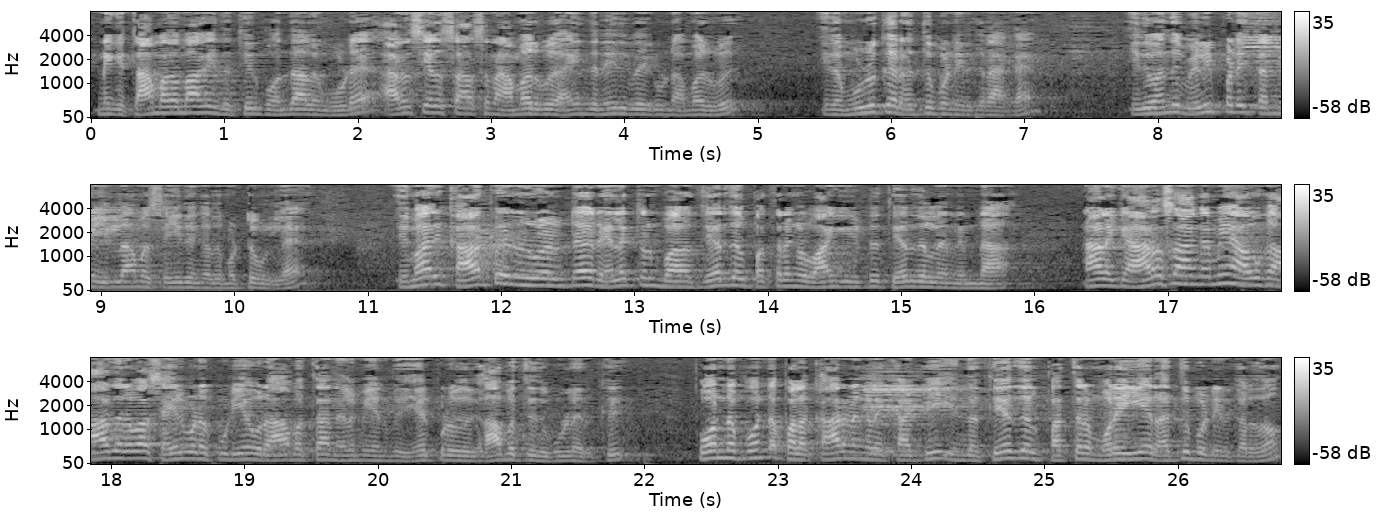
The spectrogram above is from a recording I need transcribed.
இன்னைக்கு தாமதமாக இந்த தீர்ப்பு வந்தாலும் கூட அரசியல் சாசன அமர்வு ஐந்து நீதிபதிகளுடைய அமர்வு இதை முழுக்க ரத்து பண்ணியிருக்கிறாங்க. இது வந்து வெளிப்படைத்தன்மை இல்லாமல் செய்யுதுங்கிறது மட்டும் இல்லை. இது மாதிரி கார்ப்பரேட் நிறுவனத்தை எலக்ட்ரன் பா- தேர்தல் பத்திரங்கள் வாங்கிக்கிட்டு தேர்தலில் நின்னா நாளைக்கு அரசாங்கமே அவங்க ஆதரவாக செயல்படக்கூடிய ஒரு ஆபத்தான நிலைமை என்பது ஏற்படுவதற்கு ஆபத்து இதுக்குள்ளே இருக்கு. போன்ற போன்ற பல காரணங்களை காட்டி இந்த தேர்தல் பத்திர முறையே ரத்து பண்ணியிருக்கிறதும்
